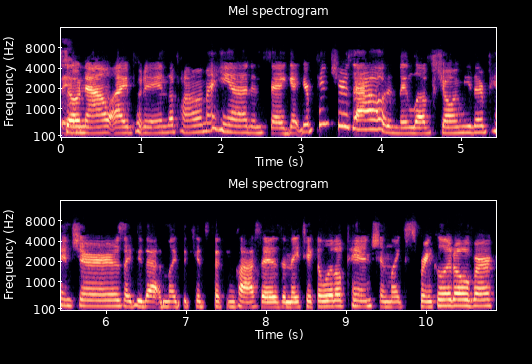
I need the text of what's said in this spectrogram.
Same. So now I put it in the palm of my hand and say, get your pinchers out. And they love showing me their pinchers. I do that in like the kids cooking classes and they take a little pinch and like sprinkle it over.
